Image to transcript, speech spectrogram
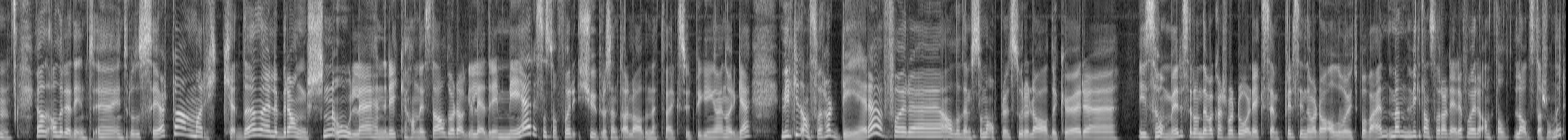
Mm. Jeg har allerede eh, introdusert da, markedet, eller bransjen. Ole Henrik Hannisdal, du er daglig leder i MER, som står for 20% av ladenettverksutbygginga i Norge. Hvilket ansvar har dere for eh, alle dem som har opplevd store ladekøer eh, i sommer, selv om det var kanskje var et dårlig eksempel, siden det var da alle var ute på veien. Men hvilket ansvar har dere for antall ladestasjoner?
